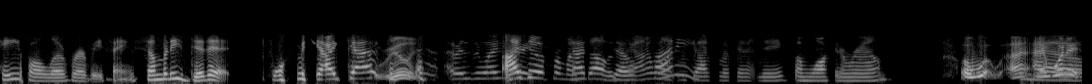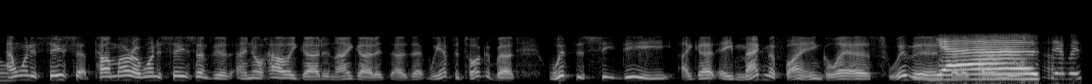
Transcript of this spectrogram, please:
tape all over everything. Somebody did it for me, I guess. Oh, really? I was wondering. I do it for myself. It's so like, I don't want funny. this guy looking at me if I'm walking around. Oh, well, I, I want to. I want to say, so- Palmyra. I want to say something. That I know Holly got it, and I got it. Uh, that we have to talk about. With the CD, I got a magnifying glass with it. that I carry Yes, it was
